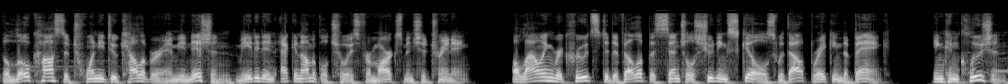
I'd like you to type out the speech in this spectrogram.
The low cost of 22 caliber ammunition made it an economical choice for marksmanship training, allowing recruits to develop essential shooting skills without breaking the bank. In conclusion,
